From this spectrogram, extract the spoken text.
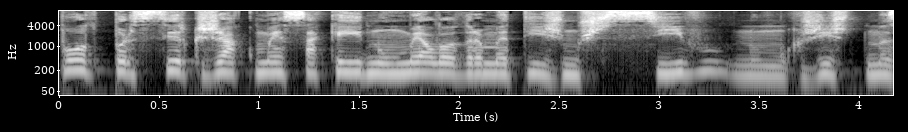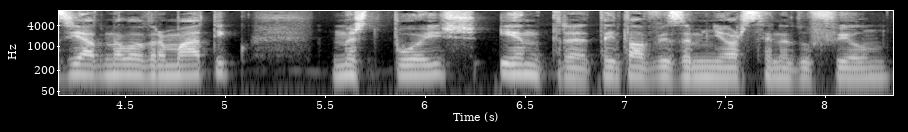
pode parecer que já começa a cair num melodramatismo excessivo, num registro demasiado melodramático, mas depois entra, tem talvez a melhor cena do filme,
